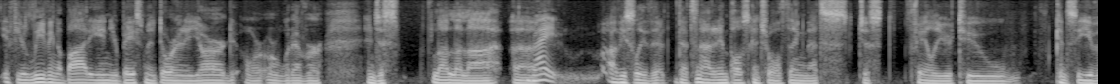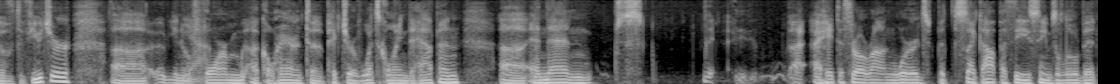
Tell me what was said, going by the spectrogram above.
if you're leaving a body in your basement or in a yard or, or whatever, and just la la la, uh, right? Obviously, that that's not an impulse control thing. That's just failure to conceive of the future, uh, you know, yeah. form a coherent uh, picture of what's going to happen, uh, and then. I, I, hate to throw around words, but psychopathy seems a little bit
